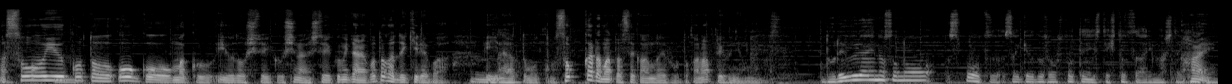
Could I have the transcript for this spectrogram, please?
あそういうことをこううまく誘導していく指南していくみたいなことができればいいなと思ってます、そこからまたセカンドエフォートかなというふうに思います。どれぐらいのそのスポーツ先ほどソフトテニスって一つありましたけども、はい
